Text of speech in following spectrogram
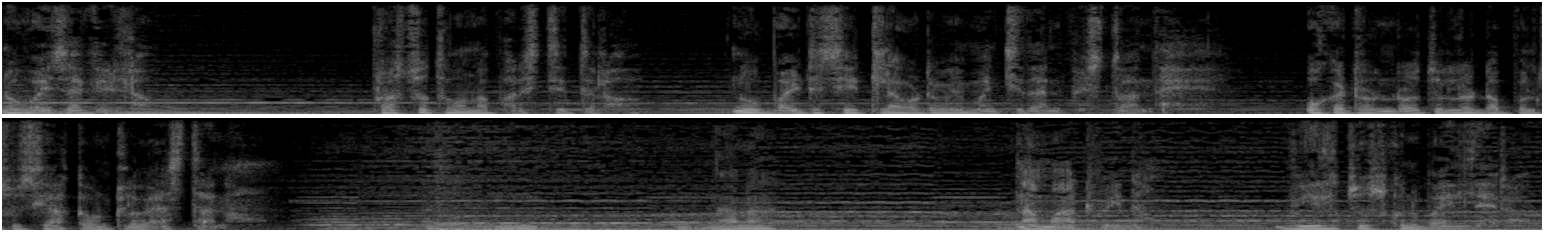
నువ్వు వైజాగ్ వెళ్ళు. ప్రస్తుతం ఉన్న పరిస్థితిలో నువ్వు బయట సీట్లు అవ్వటమే మంచిదనిపిస్తోంది. ఒకటి రెండు రోజుల్లో డబ్బులు చూసి అకౌంట్లో వేస్తాను. నానా? నా మాట విను. వీలు చూసుకుని బయలుదేరు.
